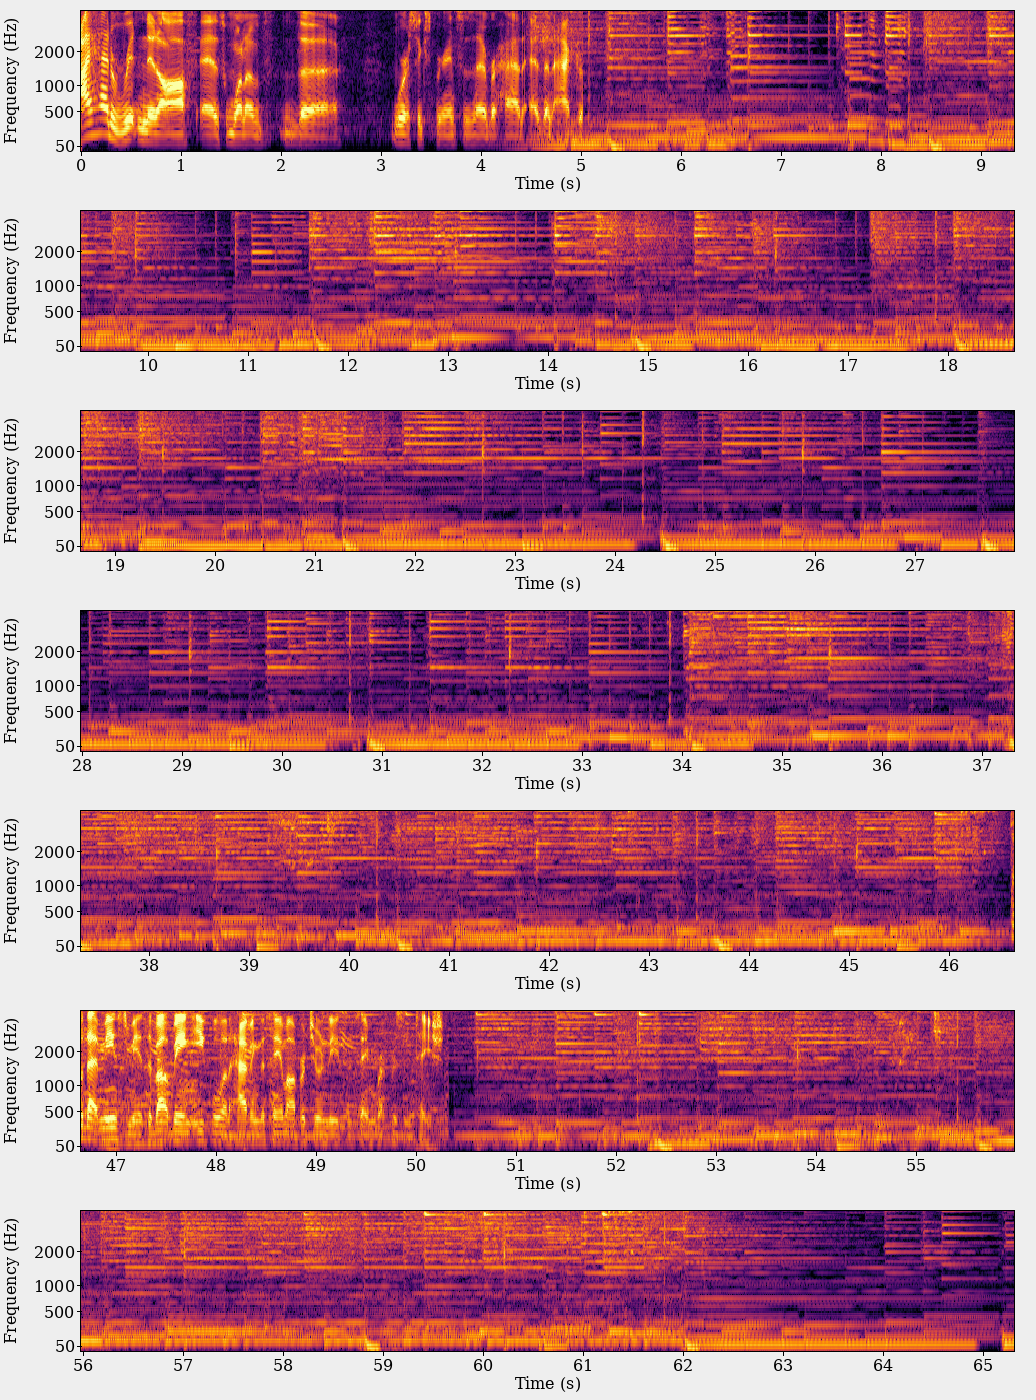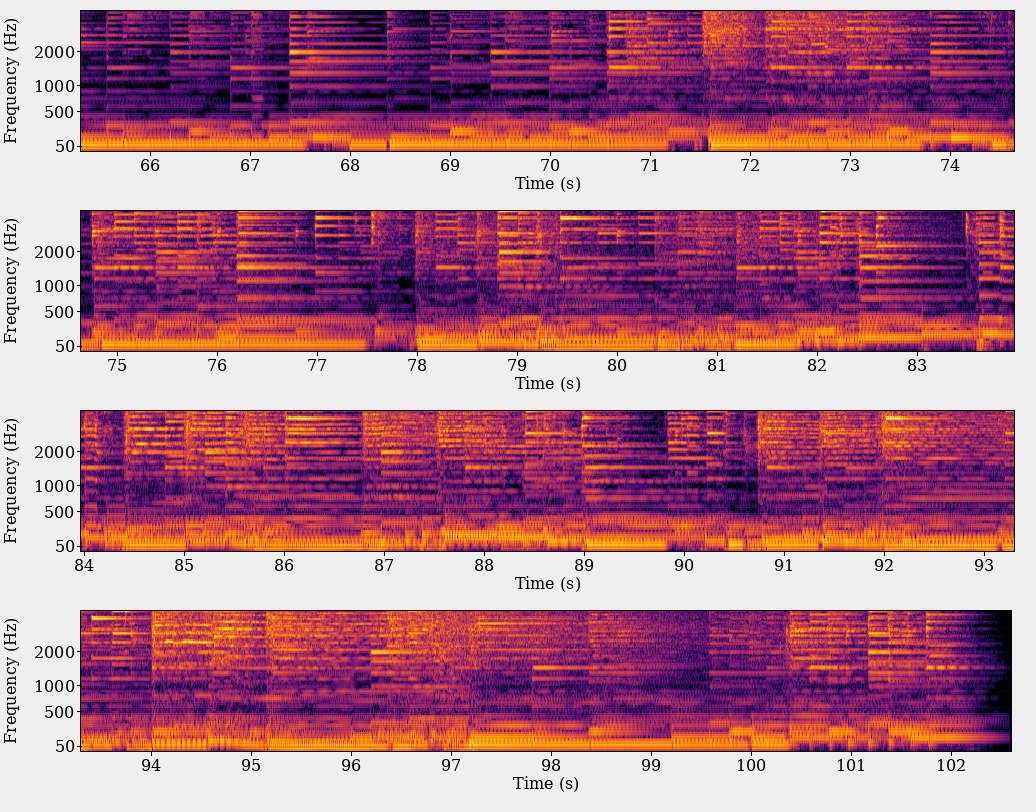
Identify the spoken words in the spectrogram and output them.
I had written it off as one of the worst experiences I ever had as an actor. What that means to me. It's about being equal and having the same opportunities, the same representation.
